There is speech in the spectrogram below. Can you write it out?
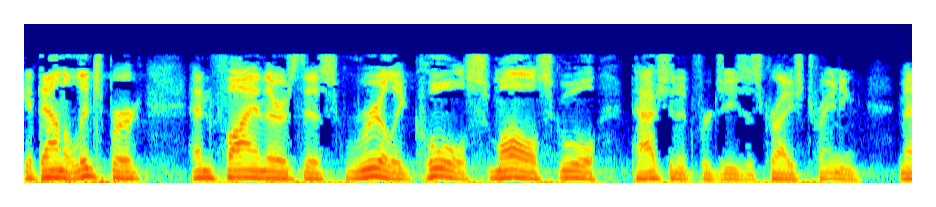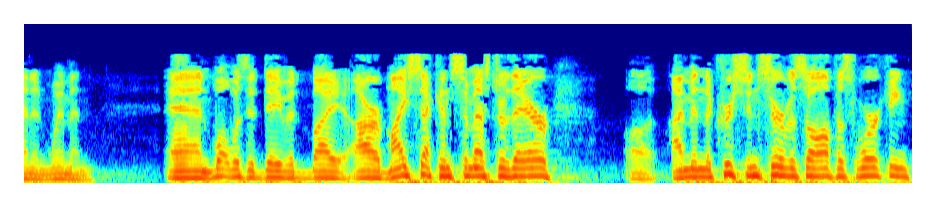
Get down to Lynchburg and find there's this really cool small school passionate for Jesus Christ, training men and women. And what was it, David? By our my second semester there, uh, I'm in the Christian service office working,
